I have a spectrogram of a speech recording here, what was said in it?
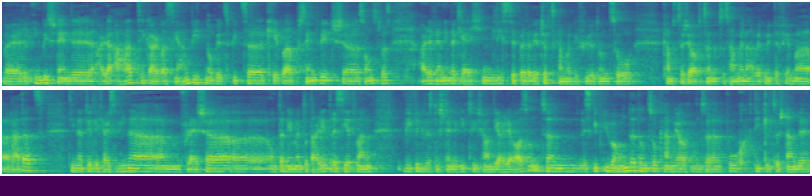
weil Imbissstände aller Art, egal was sie anbieten, ob jetzt Pizza, Kebab, Sandwich, äh, sonst was, alle werden in der gleichen Liste bei der Wirtschaftskammer geführt und so kam es auch zu einer Zusammenarbeit mit der Firma Radatz, die natürlich als Wiener ähm, Fleischerunternehmen äh, total interessiert waren, wie viele Würstelstände gibt es, wie schauen die alle aus. Und ähm, es gibt über 100 und so kam ja auch unser Buchtitel zustande,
